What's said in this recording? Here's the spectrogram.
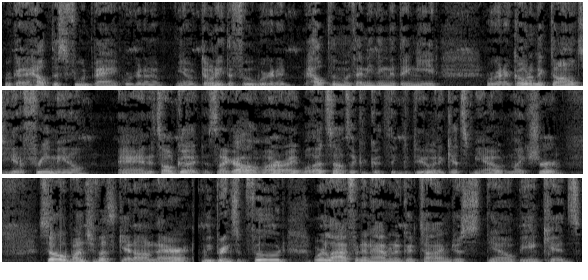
We're going to help this food bank. We're going to you know donate the food. We're going to help them with anything that they need. We're going to go to mcdonald's. You get a free meal and it's all good. It's like oh all right. Well that sounds like a good thing to do and it gets me out. I'm like sure. So a bunch of us get on there. We bring some food. We're laughing and having a good time just you know being kids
